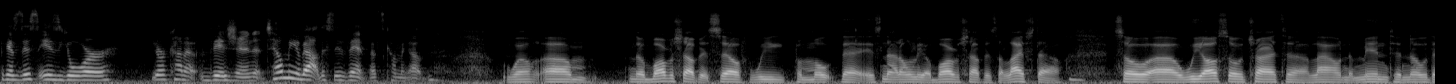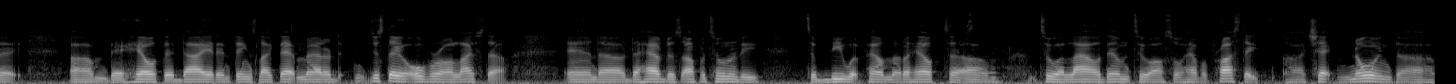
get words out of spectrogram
because this is your your kind of vision. Tell me about this event that's coming up. Well, um, the barbershop itself, we promote that it's not only a barbershop, it's a lifestyle. Mm -hmm. So uh, we also try to allow the men to know that um, their health, their diet, and things like that matter, just their overall lifestyle. And uh, to have this opportunity to be with Palmetto Health to um, to allow them to also have a prostate uh, check, knowing the uh,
